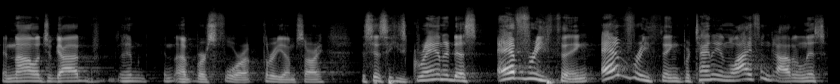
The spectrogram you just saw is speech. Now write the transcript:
and knowledge of God. In, uh, verse 4, 3, I'm sorry. It says, He's granted us everything, everything pertaining to life and godliness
